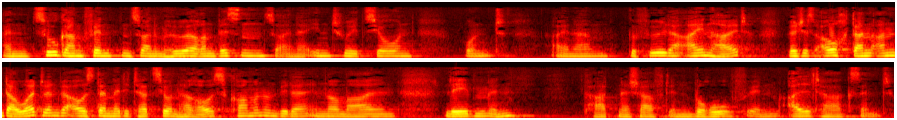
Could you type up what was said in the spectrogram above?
einen Zugang finden zu einem höheren Wissen, zu einer Intuition und einem Gefühl der Einheit, welches auch dann andauert, wenn wir aus der Meditation herauskommen und wieder im normalen Leben, in Partnerschaft, in Beruf, im Alltag sind.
